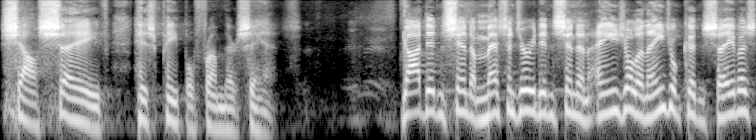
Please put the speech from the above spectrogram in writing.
shall save His people from their sins. God didn't send a messenger. He didn't send an angel. An angel couldn't save us.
